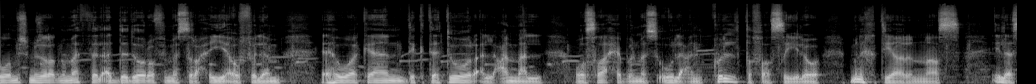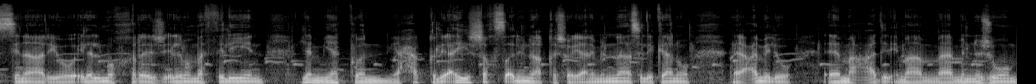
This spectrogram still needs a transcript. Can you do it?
هو مش مجرد ممثل أدى دوره في مسرحية أو فيلم هو كان دكتاتور العمل وصاحب المسؤول عن كل تفاصيله من اختيار النص إلى السيناريو إلى المخرج إلى الممثلين. لم يكن يحق لأي شخص أن يناقشه يعني من الناس اللي كانوا عملوا مع عادل إمام من نجوم.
